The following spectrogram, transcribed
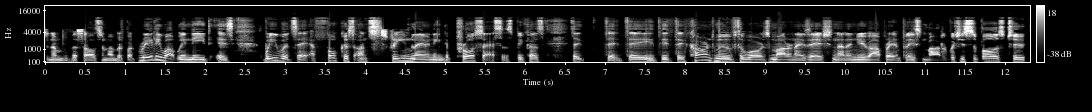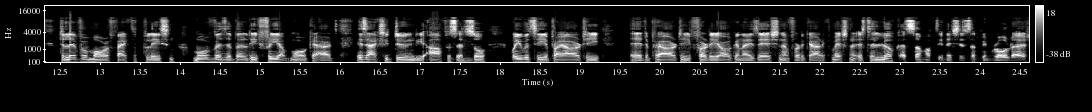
the number of assaults and members. But really, what we need is, we would say, a focus on streamlining the processes because the, the, the, the, current move towards modernisation and a new operating policing model, which is supposed to deliver more effective policing, more visibility, free up more guards, is actually doing the opposite. Mm-hmm. So we would see a priority. Uh, the priority for the organisation and for the Garda Commissioner is to look at some of the initiatives that have been rolled out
